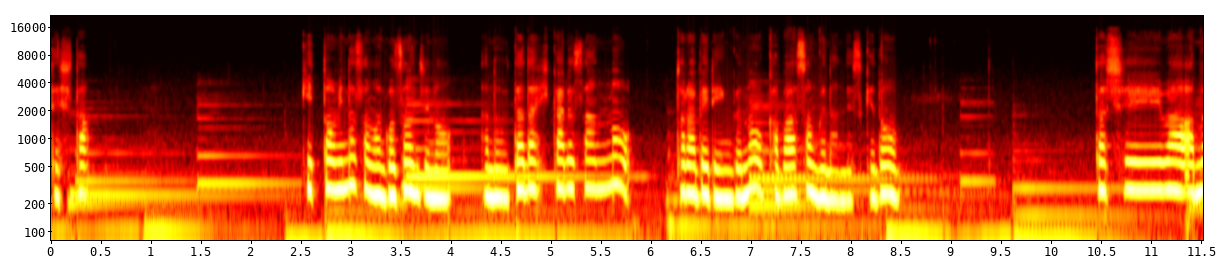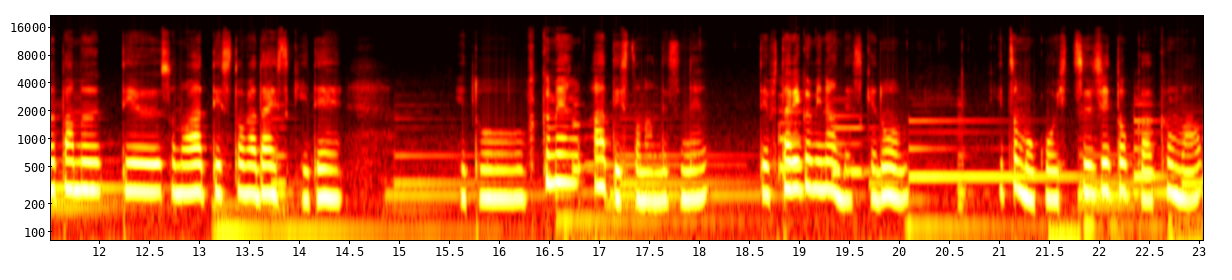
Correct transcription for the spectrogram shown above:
でした。きっと皆様ご存知のあの宇多田ヒカルさんのトラベリングのカバーソングなんですけど私はアムパムっていうそのアーティストが大好きでえっと覆面アーティストなんですね。で2人組なんですけどいつもこう羊とかクマ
